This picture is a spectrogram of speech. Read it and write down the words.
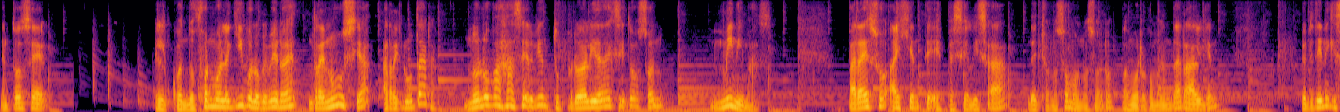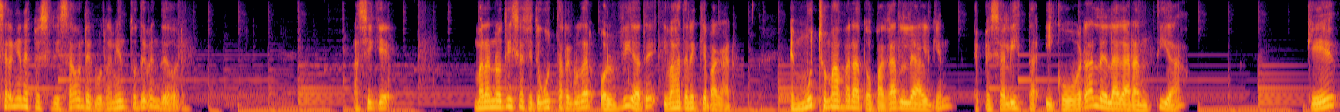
Entonces, cuando formo el equipo, lo primero es renuncia a reclutar. No lo vas a hacer bien, tus probabilidades de éxito son mínimas. Para eso hay gente especializada, de hecho no somos nosotros, vamos a recomendar a alguien, pero tiene que ser alguien especializado en reclutamiento de vendedores. Así que Malas noticias, si te gusta reclutar, olvídate y vas a tener que pagar. Es mucho más barato pagarle a alguien especialista y cobrarle la garantía que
